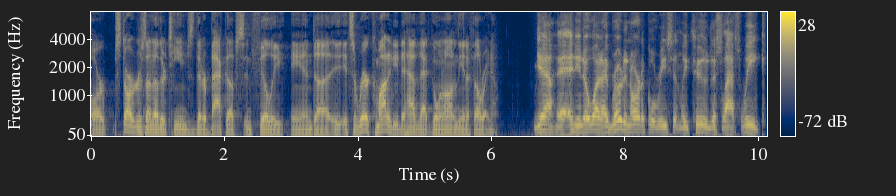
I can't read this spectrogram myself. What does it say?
are starters on other teams that are backups in Philly. And uh, it's a rare commodity to have that going on in the NFL right now. Yeah. And you know what? I wrote an article recently, too, just last week.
